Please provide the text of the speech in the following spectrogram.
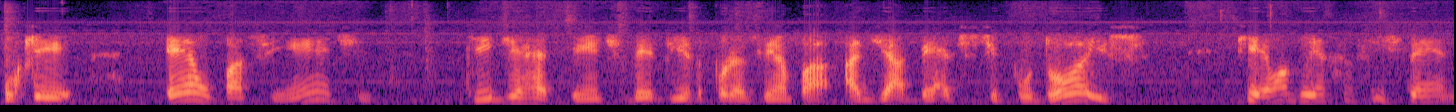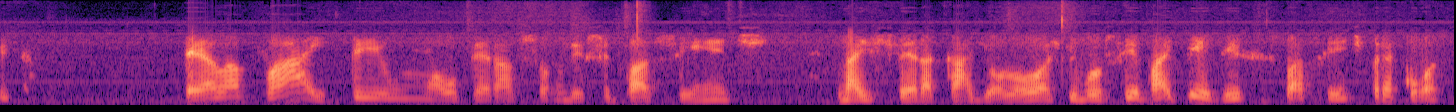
Porque é um paciente que, de repente, devido, por exemplo, a, diabetes tipo 2, que é uma doença sistêmica, ela vai ter uma alteração desse paciente na esfera cardiológica e você vai perder esses pacientes precoces.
